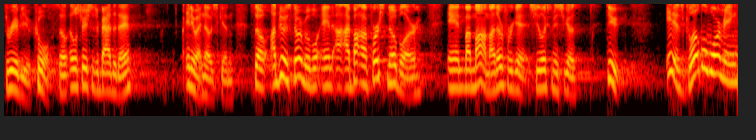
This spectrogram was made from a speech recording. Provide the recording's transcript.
Three of you, cool. So illustrations are bad today. Anyway, no, just kidding. So I'm doing snow removal, and I, I bought my first snowblower, and my mom, I'll never forget, she looks at me, she goes, dude it is global warming,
